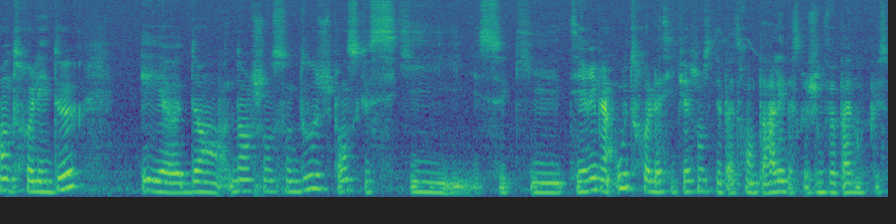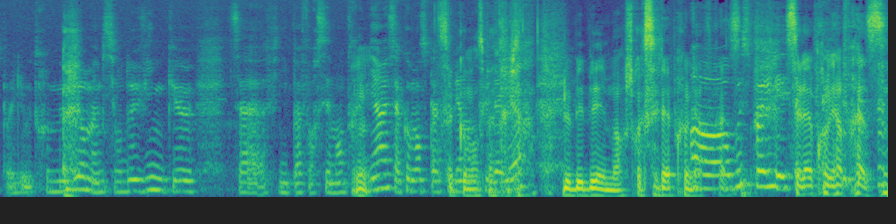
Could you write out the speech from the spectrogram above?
entre les deux. Et euh, dans, dans Chanson 12, je pense que ce qui, ce qui est terrible, hein, outre la situation, sais pas trop en parler parce que je ne veux pas non plus spoiler outre mesure, même si on devine que ça finit pas forcément très mm. bien et ça commence pas très bien non plus d'ailleurs. Le bébé est mort, je crois que c'est la première oh, phrase. vous spoilez. C'est la première phrase.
